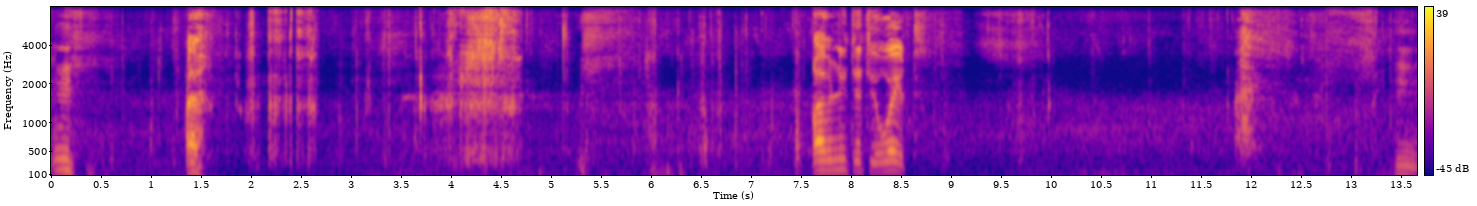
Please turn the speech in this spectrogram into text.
উম। আমি নিতেছি ওয়েট হুম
